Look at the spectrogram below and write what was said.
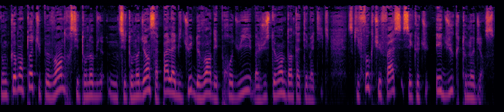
Donc comment toi tu peux vendre si ton, si ton audience n'a pas l'habitude de voir des produits bah, justement dans ta thématique? Ce qu'il faut que tu fasses, c'est que tu éduques ton audience.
